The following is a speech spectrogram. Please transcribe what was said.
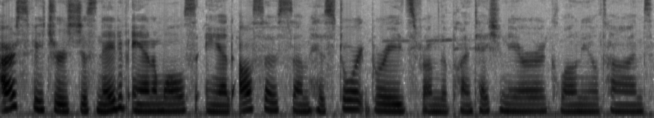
ours features just native animals and also some historic breeds from the plantation era and colonial times.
